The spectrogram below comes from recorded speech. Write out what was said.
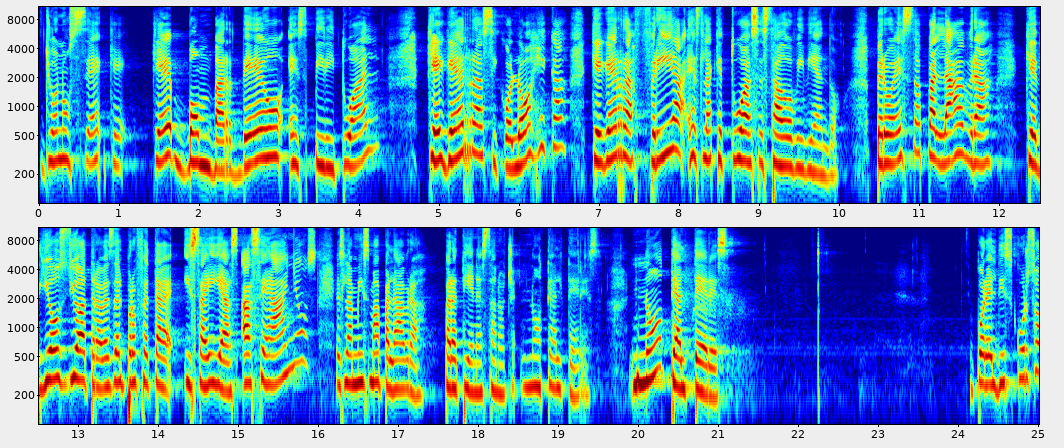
Yo no sé qué, qué bombardeo espiritual ¿Qué guerra psicológica, qué guerra fría es la que tú has estado viviendo? Pero esta palabra que Dios dio a través del profeta Isaías hace años es la misma palabra para ti en esta noche. No te alteres, no te alteres por el discurso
